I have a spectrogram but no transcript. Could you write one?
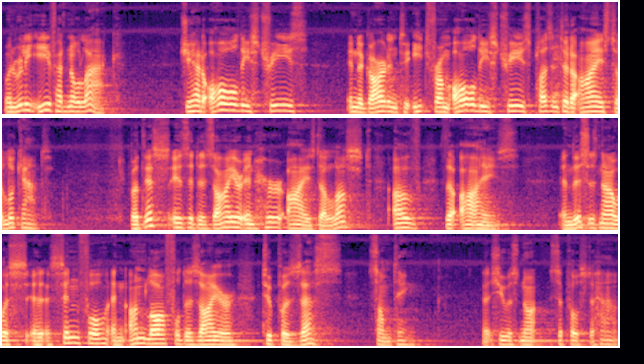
When really Eve had no lack. She had all these trees in the garden to eat from, all these trees pleasant to the eyes to look at. But this is a desire in her eyes, the lust of the eyes. And this is now a, a sinful and unlawful desire to possess something that she was not supposed to have.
